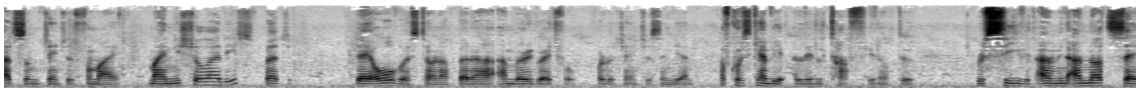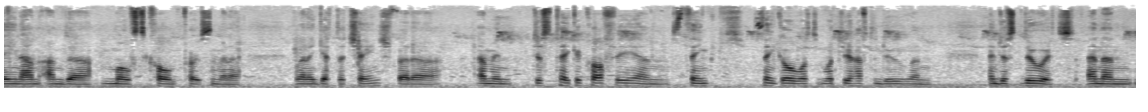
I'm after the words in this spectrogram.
had some changes from my my initial ideas but they always turn out better. I'm very grateful for the changes in the end. Of course it can be a little tough you know to receive it. I mean i'm not saying i'm, I'm the most calm person when i when i get the change but uh, i mean just take a coffee and think think of what what you have to do and and just do it. And then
